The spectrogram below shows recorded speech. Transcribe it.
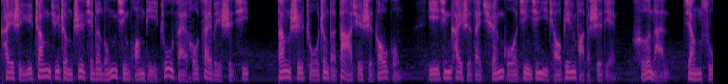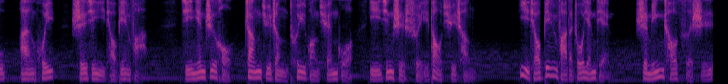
开始于张居正之前的隆庆皇帝朱载垕在位时期，当时主政的大学士高拱已经开始在全国进行一条鞭法的试点。河南、江苏、安徽实行一条鞭法，几年之后，张居正推广全国，已经是水到渠成。一条鞭法的着眼点是明朝此时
